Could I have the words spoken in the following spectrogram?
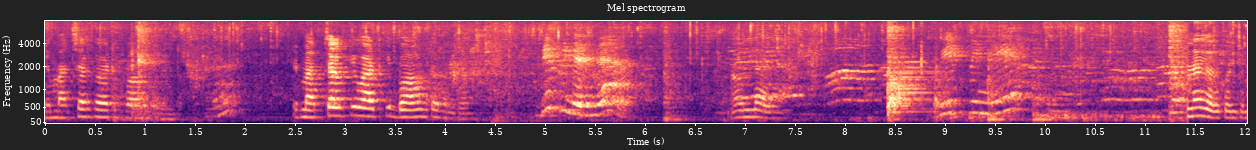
ఈ మచ్చలకి వాటికి బాగుంటుంది ఈ మచ్చలకి వాటికి బాగుంటుందంట. అడిగినా? ఉన్నాయి. కదా కొంచెం.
